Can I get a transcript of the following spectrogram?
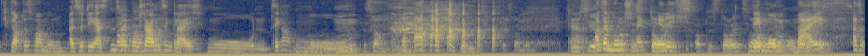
Ich glaube, das war Mumm. Also die ersten zwei Buchstaben sind gleich. Munzinger, Mum. Das war Mumm. Stimmt, das war Mumm. Ja. Ah, der Mumm schmeckt mir Deutsch, nicht. ob das Deutsch war Mumm Mumm. Weiß, also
